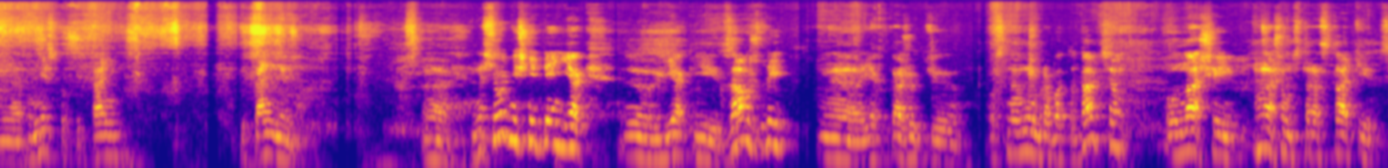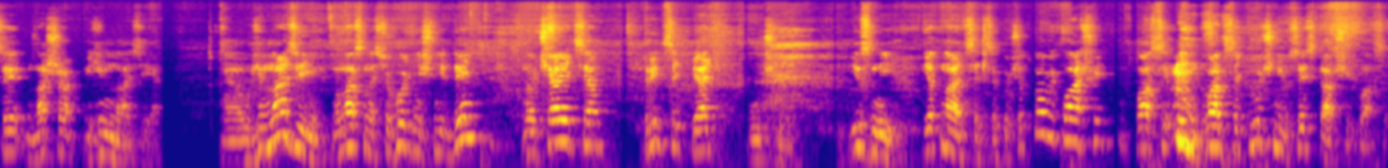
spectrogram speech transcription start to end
е, у місто питань, питань нема. Е, На сьогоднішній день, як, е, як і завжди, е, як кажуть, е, основним роботодавцем у нашій, нашому старостаті це наша гімназія. Е, У гімназії у нас на сьогоднішній день навчається 35 учнів. Із них 15 це початкові класи, класи 20 учнів це старші класи.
